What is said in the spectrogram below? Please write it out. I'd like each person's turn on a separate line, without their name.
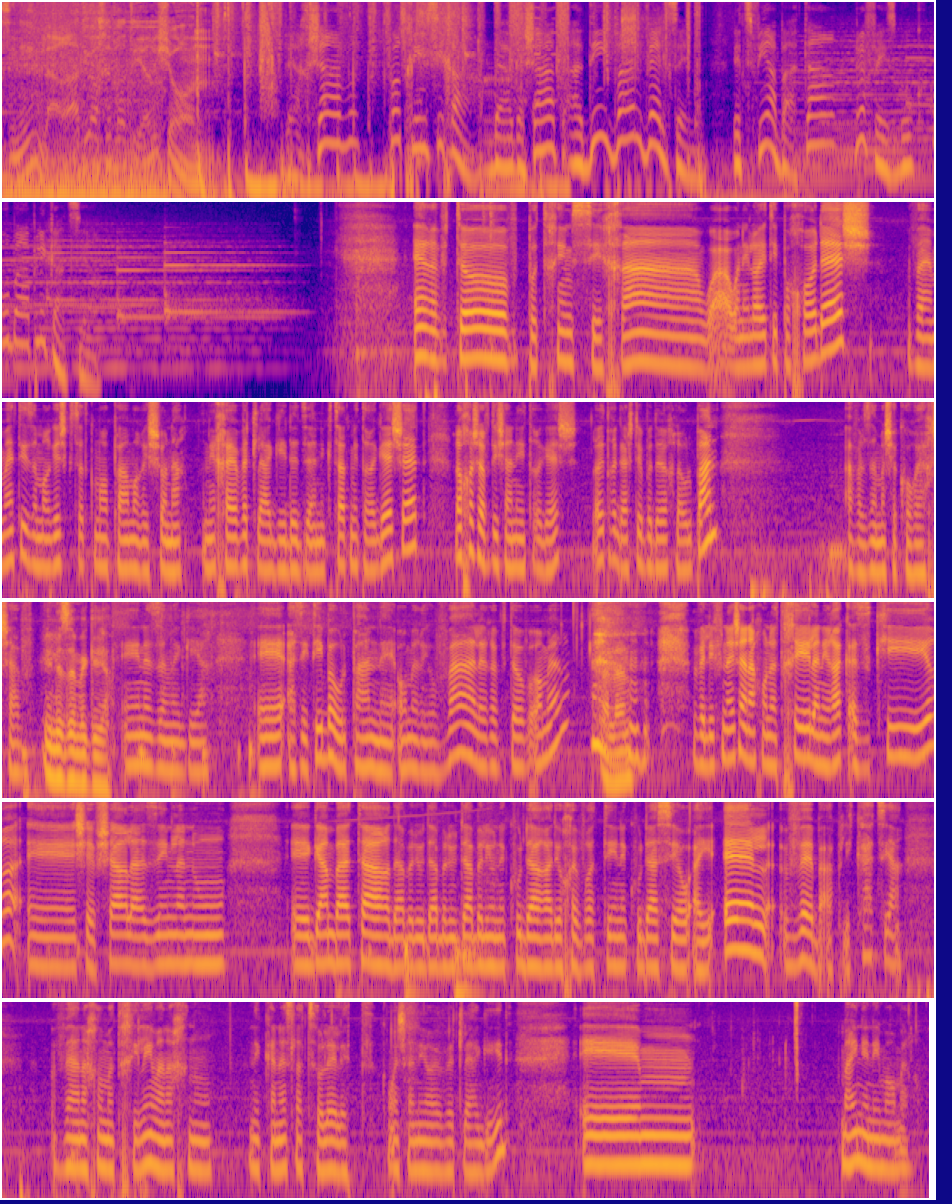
מאזינים לרדיו החברתי הראשון.
ועכשיו, פותחים שיחה, בהגשת עדי ון ולסן, לצפייה באתר, בפייסבוק ובאפליקציה.
ערב טוב, פותחים שיחה. וואו, אני לא הייתי פה חודש, והאמת היא, זה מרגיש קצת כמו הפעם הראשונה. אני חייבת להגיד את זה, אני קצת מתרגשת. לא חשבתי שאני אתרגש, לא התרגשתי בדרך לאולפן, אבל זה מה שקורה עכשיו.
הנה זה מגיע.
הנה זה מגיע. אה, אז איתי באולפן אה, עומר יובל, ערב טוב, עומר.
אהלן.
ולפני שאנחנו נתחיל, אני רק אזכיר אה, שאפשר להאזין לנו גם באתר www.radiохברתי.co.il ובאפליקציה. ואנחנו מתחילים, אנחנו ניכנס לצוללת, כמו שאני אוהבת להגיד. מה העניינים, עומר?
